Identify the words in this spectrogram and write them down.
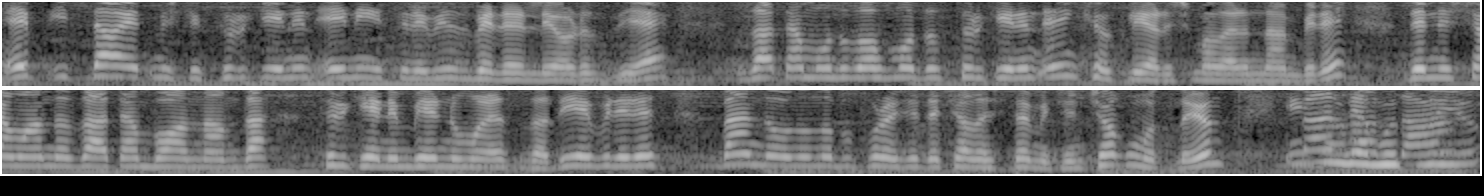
Hep iddia etmiştik Türkiye'nin en iyisini biz belirliyoruz diye. Zaten Model of Models Türkiye'nin en köklü yarışmalarından biri. Deniz Şaman da zaten bu anlamda Türkiye'nin bir numarası da diyebiliriz. Ben de onunla bu projede çalıştığım için çok mutluyum. Ben de İnşallah daha- mutluyum.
